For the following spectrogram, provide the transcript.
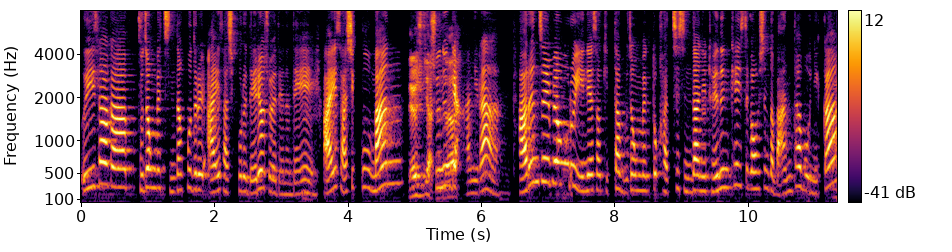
의사가 부정맥 진단 코드를 I49를 내려줘야 되는데 음. I49만 내려주지 않는다. 주는 게 아니라 음. 다른 질병으로 인해서 기타 부정맥도 같이 진단이 되는 케이스가 훨씬 더 많다 보니까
